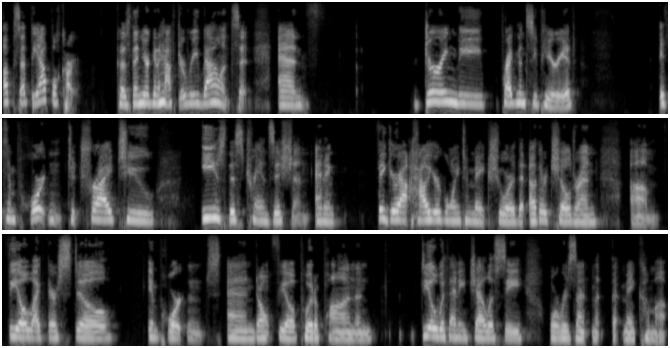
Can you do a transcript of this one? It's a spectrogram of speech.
upset the apple cart because then you're going to have to rebalance it. And during the pregnancy period it's important to try to ease this transition and figure out how you're going to make sure that other children um, feel like they're still important and don't feel put upon and deal with any jealousy or resentment that may come up.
